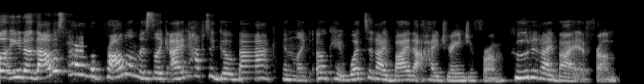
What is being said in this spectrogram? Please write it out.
Well, you know, that was part of the problem is like I'd have to go back and like, okay, what did I buy that hydrangea from? Who did I buy it from?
